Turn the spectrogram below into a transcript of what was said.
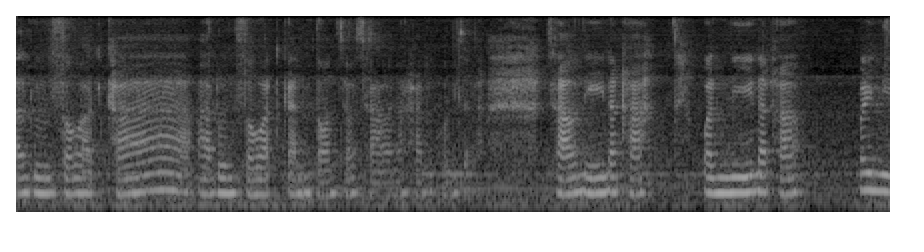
อรุณสวัสดิ์ค่ะอรุณสวัสดิ์กันตอนเช้าๆนะคะ ทุกคนจะเช้านี้นะคะ วันนี้นะคะ ไม่มี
